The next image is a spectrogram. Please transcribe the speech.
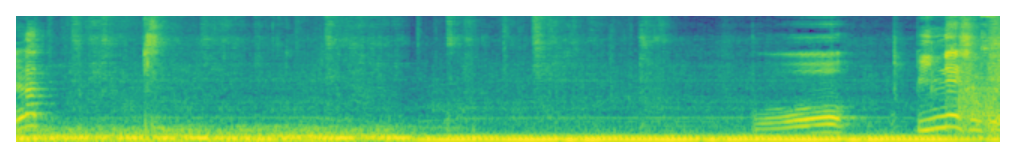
എടാ പിന്നെ ഷൂട്ട്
